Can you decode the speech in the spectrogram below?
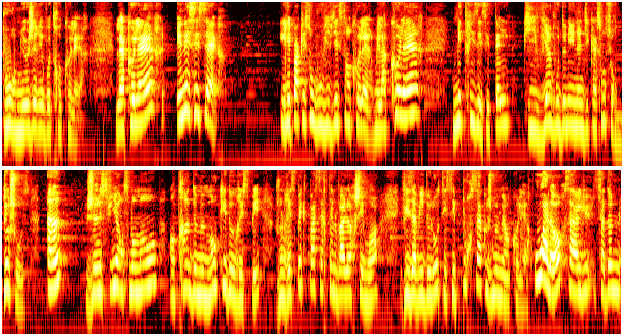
pour mieux gérer votre colère. La colère est nécessaire il n'est pas question que vous viviez sans colère, mais la colère maîtrisée, c'est elle qui vient vous donner une indication sur deux choses. Un, je suis en ce moment en train de me manquer de respect. Je ne respecte pas certaines valeurs chez moi vis-à-vis de l'autre et c'est pour ça que je me mets en colère. Ou alors, ça, donne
